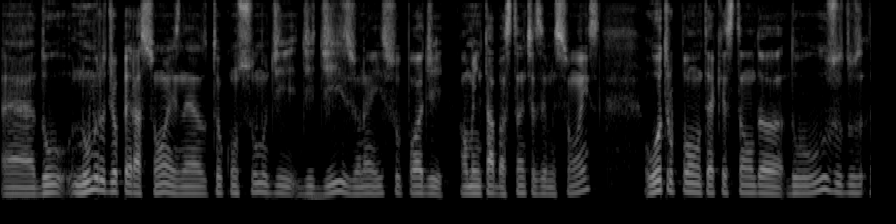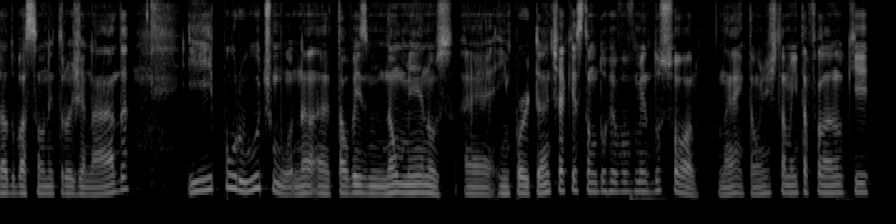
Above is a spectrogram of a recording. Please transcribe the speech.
é, do número de operações, né, do teu consumo de, de diesel, né, isso pode aumentar bastante as emissões. Outro ponto é a questão do, do uso do, da adubação nitrogenada. E, por último, na, é, talvez não menos é, importante, é a questão do revolvimento do solo. Né? Então, a gente também está falando que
